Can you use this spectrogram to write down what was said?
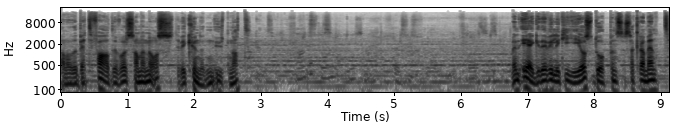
Han hadde bedt Fader vår sammen med oss til vi kunne den utenat. Men Egede ville ikke gi oss dåpens sakrament.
